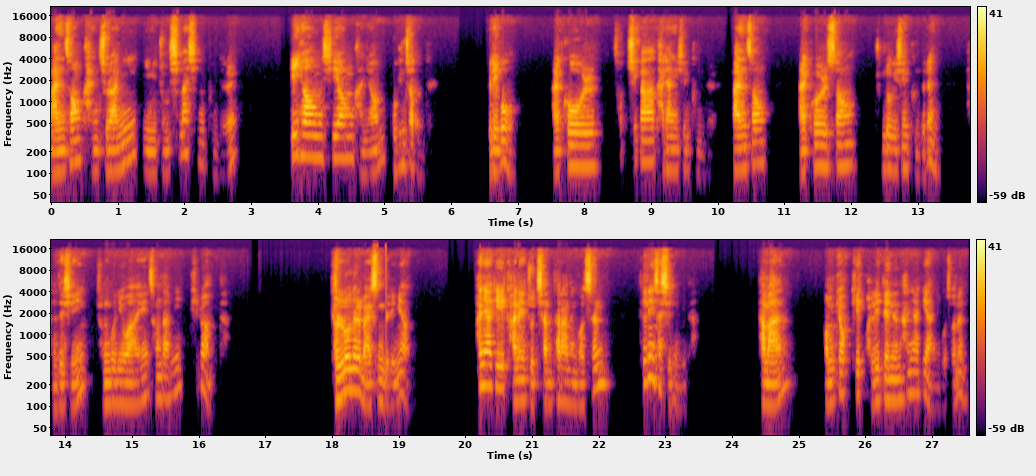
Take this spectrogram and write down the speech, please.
만성 간 질환이 이미 좀 심하신 분들, B형, C형 간염 보균자분들, 그리고 알코올 섭취가 다량이신 분들, 만성 알코올성 중독이신 분들은 반드시 전문의와의 상담이 필요합니다. 결론을 말씀드리면 한약이 간에 좋지 않다라는 것은 틀린 사실입니다. 다만 엄격히 관리되는 한약이 아니고서는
